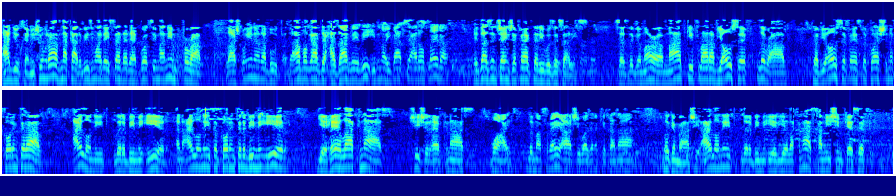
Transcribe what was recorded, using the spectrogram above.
Ad Yudchem. Mishum Rav Nakar. The reason why they said that they had brought simanim for Rav. and Rabuta. The Avagav de Hazar Vevi, even though he got Se'arot later, it doesn't change the fact that he was a Saris. Says the Gemara, Mat Kifla Rav Yosef Lirav. Rav Yosef asked the question according to Rav. Ailonit Lirabi Meir. And Ailonit according to Rabbi Meir. Yehela Knas. She should have Knas. Why? Lemafreya, she wasn't a Kitana. Look in Rashi. Ailonit Lirabi Meir Yehela Knas. Chamishim Kesef.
